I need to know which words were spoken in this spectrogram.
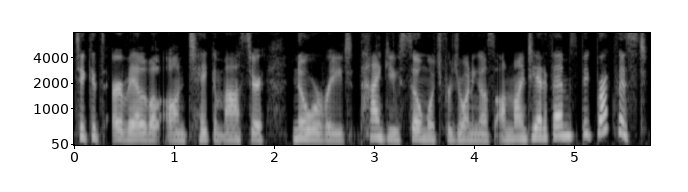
Tickets are available on Ticketmaster. Noah Reid, thank you so much for joining us on 98FM's Big Breakfast.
